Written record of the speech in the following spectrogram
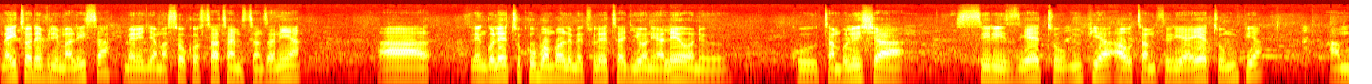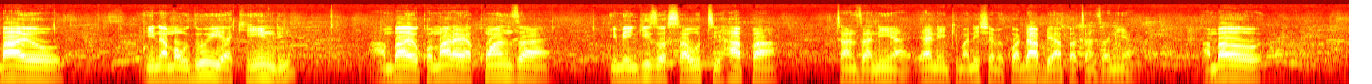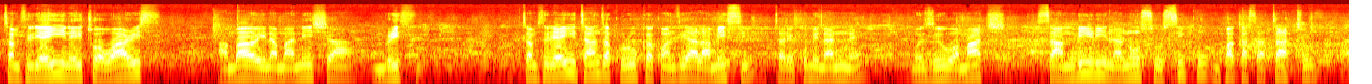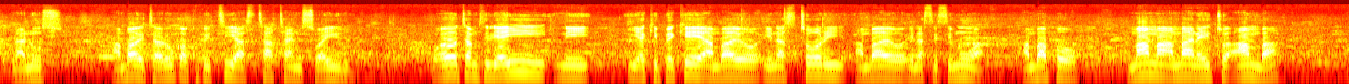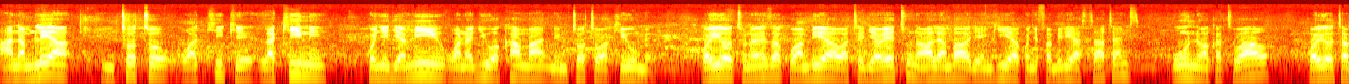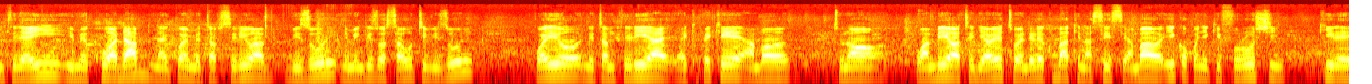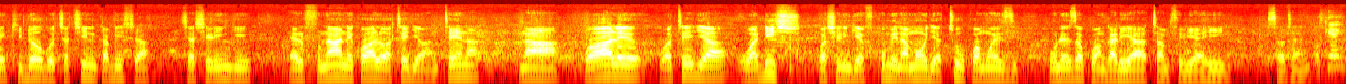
Naitwa David Malisa, meneja masoko Star Times Tanzania. Uh, lengo letu kubwa ambalo limetuleta jioni ya leo ni kutambulisha series yetu mpya au tamthilia yetu mpya ambayo ina maudhui ya Kihindi ambayo kwa mara ya kwanza imeingizwa sauti hapa Tanzania, yaani ikimaanisha imekuwa dubbed hapa Tanzania, ambayo tamthilia hii inaitwa Waris ambayo inamaanisha mrithi. Tamthilia hii itaanza kuruka kuanzia Alhamisi tarehe 14 mwezi huu wa Machi saa mbili na nusu usiku mpaka saa tatu na nusu ambayo itaruka kupitia Star Times Swahili. Kwa hiyo tamthilia hii ni ya kipekee ambayo ina stori ambayo inasisimua, ambapo mama ambaye anaitwa Amba anamlea mtoto wa kike, lakini kwenye jamii wanajua kama ni mtoto wa kiume. Kwa hiyo tunaweza kuambia wateja wetu na wale ambao hawajaingia kwenye familia ya Star Times, huu ni wakati wao. Kwa hiyo tamthilia hii imekuwa dub na ilikuwa imetafsiriwa vizuri, nimeingizwa sauti vizuri. Kwa hiyo ni tamthilia ya kipekee ambayo tunawaambia wateja wetu waendelee kubaki na sisi, ambayo iko kwenye kifurushi kile kidogo cha chini kabisa cha shilingi elfu nane kwa wale wateja wa antena na kwa wale wateja wa dish kwa shilingi elfu kumi na moja tu kwa mwezi unaweza kuangalia tamthilia hii. satani. Okay.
